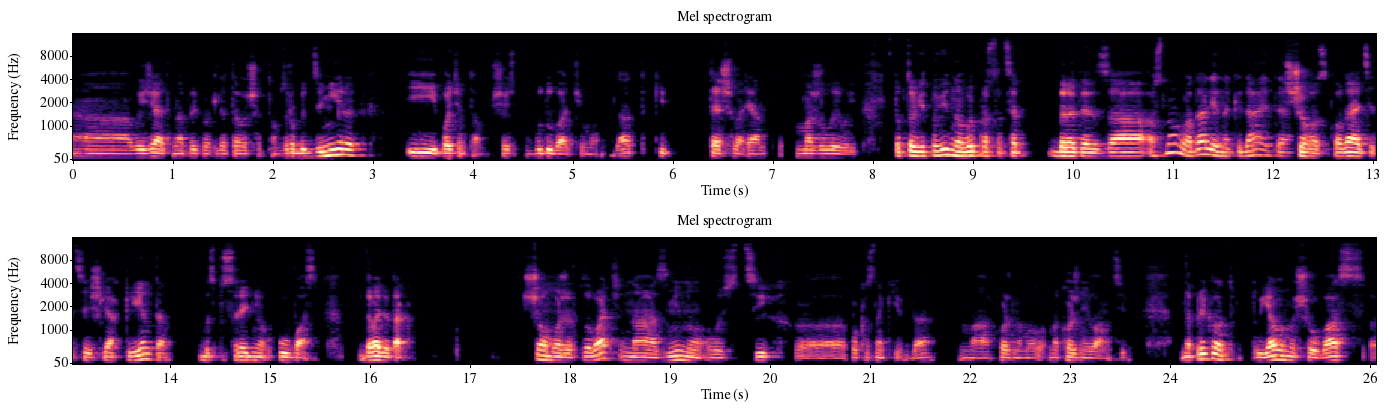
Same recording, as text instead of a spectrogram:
е, виїжджаєте, наприклад, для того, щоб там зробити заміри, і потім там щось побудувати йому. Да, такий теж варіант можливий. Тобто, відповідно, ви просто це берете за основу, а далі накидаєте, з чого складається цей шлях клієнта безпосередньо у вас. Давайте так. Що може впливати на зміну ось цих е, показників да, на, кожному, на кожній ланці? Наприклад, уявимо, що у вас е,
